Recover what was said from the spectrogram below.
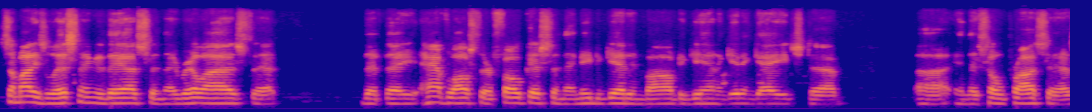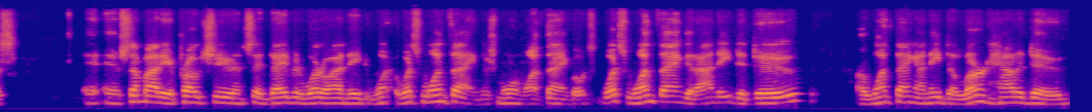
Somebody's listening to this and they realize that that they have lost their focus and they need to get involved again and get engaged, uh, uh, in this whole process. If somebody approached you and said, David, what do I need? What's one thing? There's more than one thing, but what's one thing that I need to do or one thing I need to learn how to do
